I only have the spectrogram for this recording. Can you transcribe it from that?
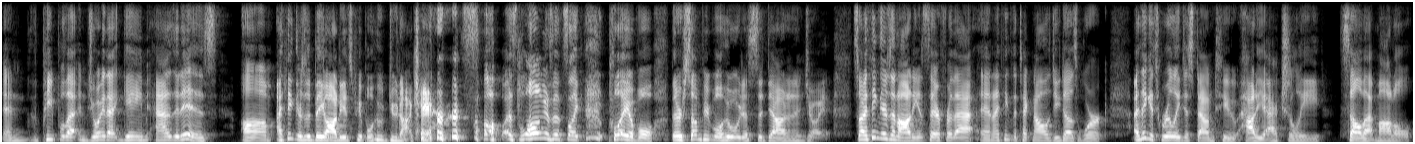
and the people that enjoy that game as it is, um, I think there's a big audience people who do not care. so as long as it's like playable, there's some people who will just sit down and enjoy it. So I think there's an audience there for that, and I think the technology does work. I think it's really just down to how do you actually sell that model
